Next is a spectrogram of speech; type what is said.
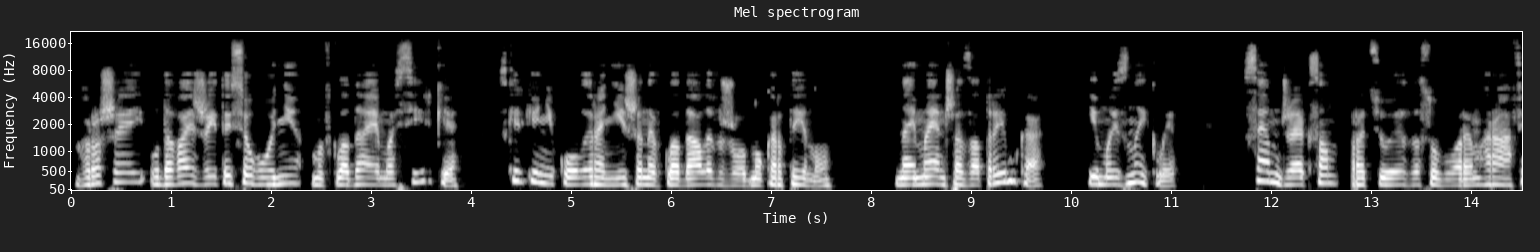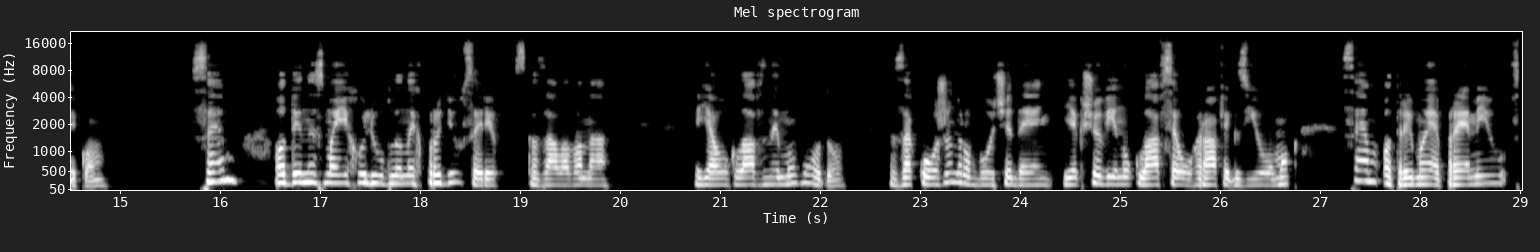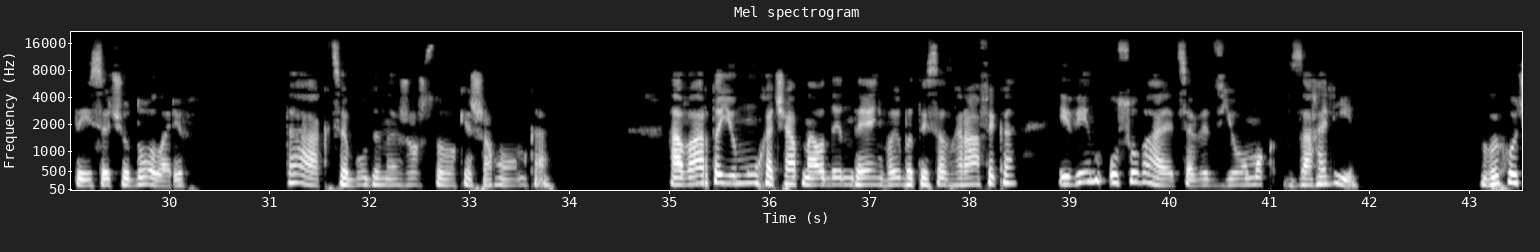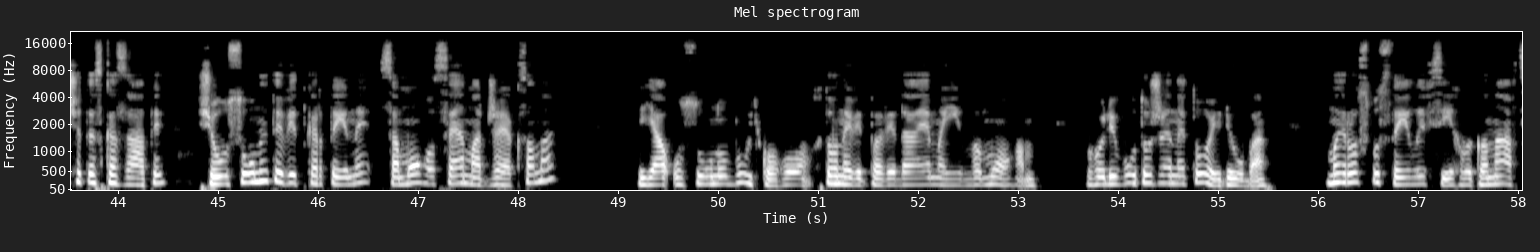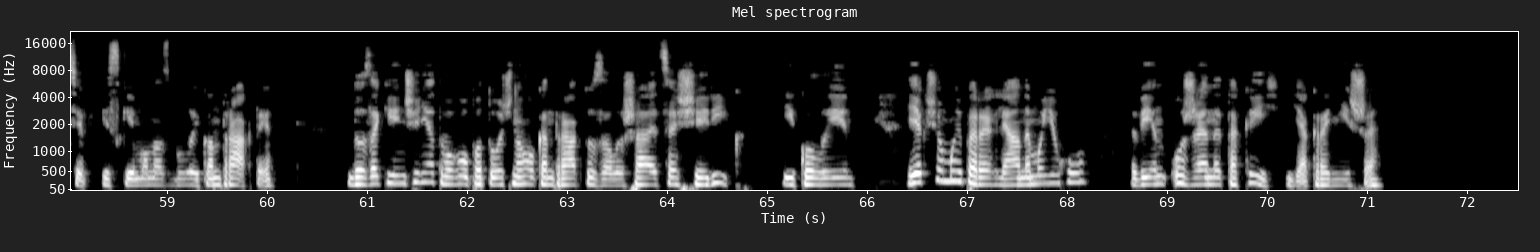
Грошей удавай жити сьогодні ми вкладаємо стільки, скільки ніколи раніше не вкладали в жодну картину. Найменша затримка, і ми зникли. Сем Джексон працює за суворим графіком. Сем один із моїх улюблених продюсерів, сказала вона. Я уклав з ним угоду. За кожен робочий день, якщо він уклався у графік зйомок, Сем отримує премію в тисячу доларів. Так, це буде найжорстокіша гонка. А варто йому хоча б на один день вибитися з графіка, і він усувається від зйомок взагалі. Ви хочете сказати, що усунете від картини самого Сема Джексона? Я усуну будь-кого, хто не відповідає моїм вимогам. Голівуд уже не той, Люба. Ми розпустили всіх виконавців, із ким у нас були контракти. До закінчення твого поточного контракту залишається ще рік, і коли, якщо ми переглянемо його, він уже не такий, як раніше.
